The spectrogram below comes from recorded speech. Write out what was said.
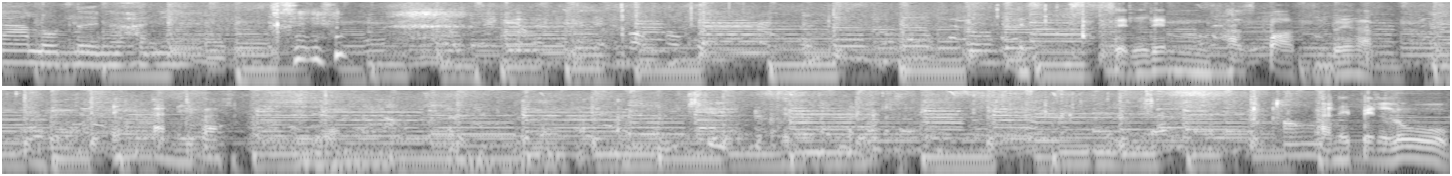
ห้ที่หน้ารถเลยนะคะเนี่ย เซ็นเล่มพาสปอร์ตผมด้วยครับ เอ๊ะ อันนี้ป่ะอันนี้เป็นรูป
